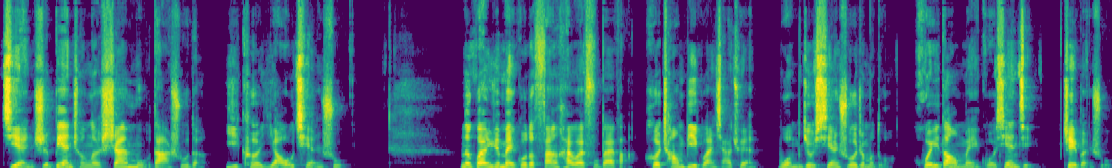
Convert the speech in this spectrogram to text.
简直变成了山姆大叔的一棵摇钱树。那关于美国的反海外腐败法和长臂管辖权，我们就先说这么多。回到《美国陷阱》这本书。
